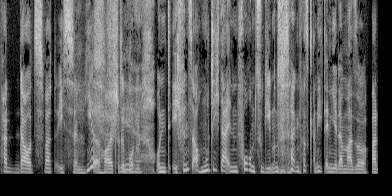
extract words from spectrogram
Padauz. Was ist denn hier heute verstehe. geboten? Und ich finde es auch mutig, da in ein Forum zu gehen und zu sagen, was kann ich denn jeder mal so? Was,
